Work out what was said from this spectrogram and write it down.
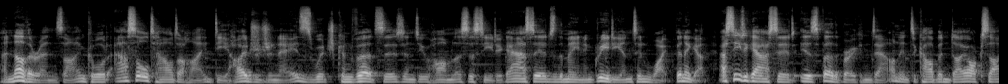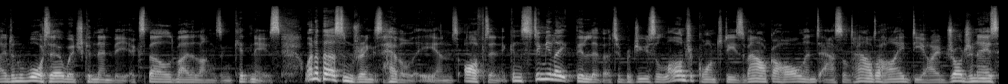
another enzyme called acetaldehyde dehydrogenase, which converts it into harmless acetic acid, the main ingredient in white vinegar. Acetic acid is further broken down into carbon dioxide and water, which can then be expelled by the lungs and kidneys. When a person drinks heavily and often, it can stimulate the liver to produce larger quantities of alcohol and acetaldehyde dehydrogenase,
